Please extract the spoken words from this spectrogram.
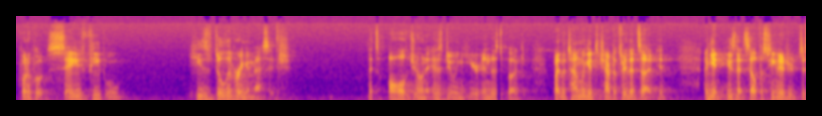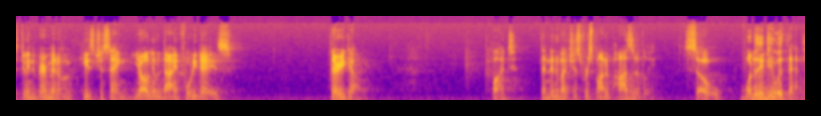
quote unquote, save people. He's delivering a message. That's all Jonah is doing here in this book. By the time we get to chapter three, that's it. it again, he's that selfish teenager just doing the bare minimum. He's just saying, You're all going to die in 40 days. There you go. But the Ninevites just responded positively. So, what does he do with that?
